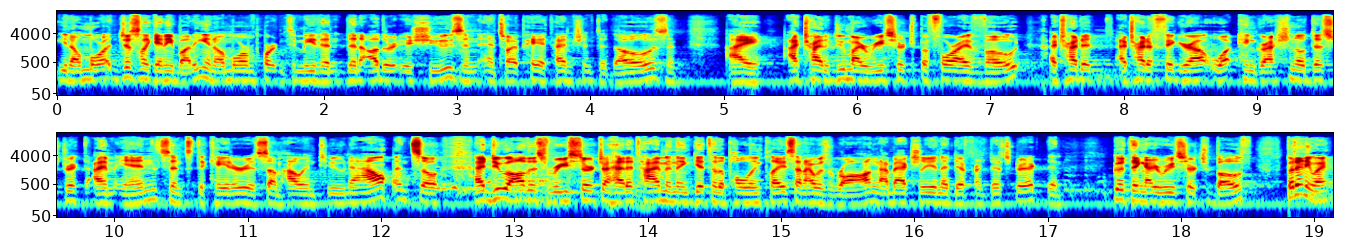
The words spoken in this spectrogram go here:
you know, more just like anybody, you know, more important to me than, than other issues, and, and so I pay attention to those, and I, I try to do my research before I vote. I try to I try to figure out what congressional district I'm in, since Decatur is somehow in two now, and so I do all this research ahead of time, and then get to the polling place, and I was wrong. I'm actually in a different district, and good thing I researched both. But anyway,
